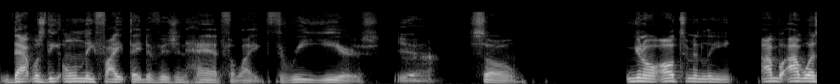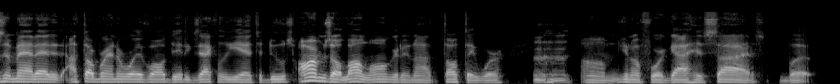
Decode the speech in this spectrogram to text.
that was the only fight they division had for like three years. Yeah. So, you know, ultimately, I I wasn't mad at it. I thought Brandon Royval did exactly what he had to do. His arms are a lot longer than I thought they were. Mm-hmm. Um, you know, for a guy his size, but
